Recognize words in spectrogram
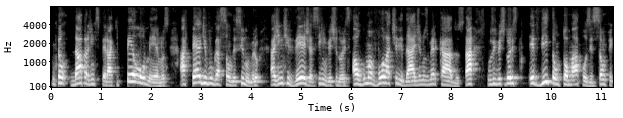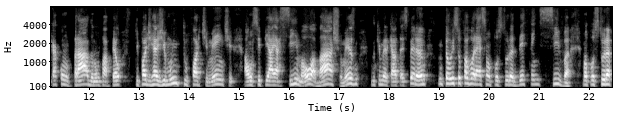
Então, dá para a gente esperar que, pelo menos, até a divulgação desse número, a gente veja, sim, investidores, alguma volatilidade nos mercados, tá? Os investidores evitam tomar posição, ficar comprado num papel que pode reagir muito fortemente a um CPI acima ou abaixo mesmo do que o mercado está esperando. Então, isso favorece uma postura defensiva, uma postura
